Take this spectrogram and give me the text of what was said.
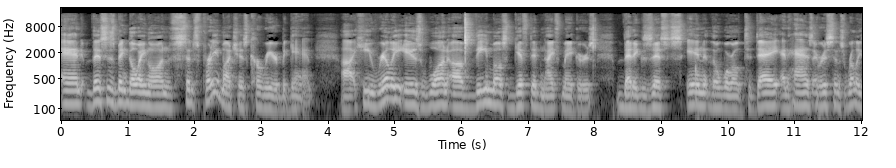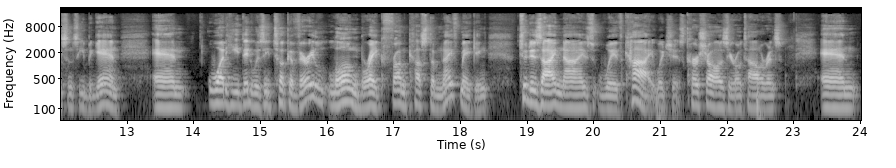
And this has been going on since pretty much his career began. Uh, he really is one of the most gifted knife makers that exists in the world today and has ever since, really since he began. And what he did was he took a very long break from custom knife making to design knives with Kai, which is Kershaw Zero Tolerance. And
